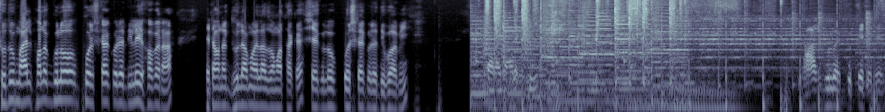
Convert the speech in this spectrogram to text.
শুধু মাইল ফলকগুলো পরিষ্কার করে দিলেই হবে না। এটা অনেক ধুলা ময়লা জমা থাকে, সেগুলো পরিষ্কার করে দিব আমি। ঘাসগুলো একটু কেটে দেয়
